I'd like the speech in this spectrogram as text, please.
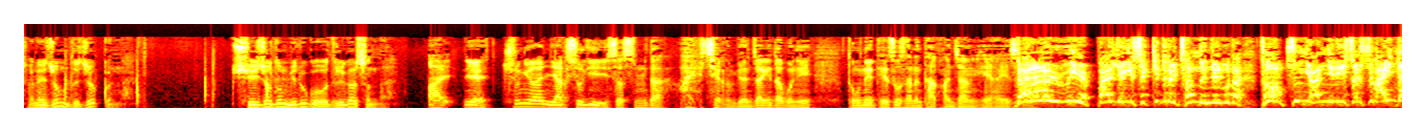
자네 좀 늦었군. 취조도 미루고 어딜 갔었나? 아, 예, 중요한 약속이 있었습니다. 아, 제가 면장이다 보니 동네 대소사는 다 관장해야 해서. 나라를 위해 빨갱이 새끼들을 잡는 일보다 더 중요한 일이 있을 수가 있나?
